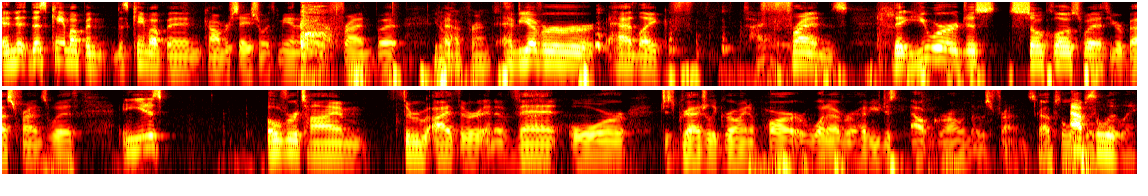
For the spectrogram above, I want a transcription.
and th- this came up in this came up in conversation with me and another friend. But You don't Have- have friends. have you ever had like f- friends that you were just so close with, you were best friends with, and you just over time through either an event or just gradually growing apart or whatever, have you just outgrown those friends? Absolutely. Absolutely.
